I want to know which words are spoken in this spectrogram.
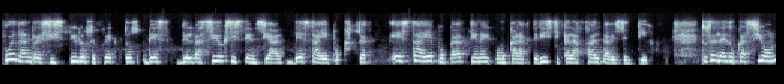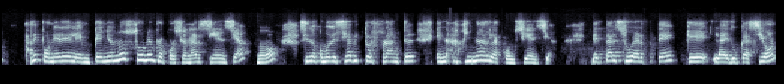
puedan resistir los efectos del vacío existencial de esta época. O sea, esta época tiene como característica la falta de sentido. Entonces, la educación ha de poner el empeño no solo en proporcionar ciencia, ¿no? sino, como decía Víctor Frankl, en afinar la conciencia, de tal suerte que la educación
